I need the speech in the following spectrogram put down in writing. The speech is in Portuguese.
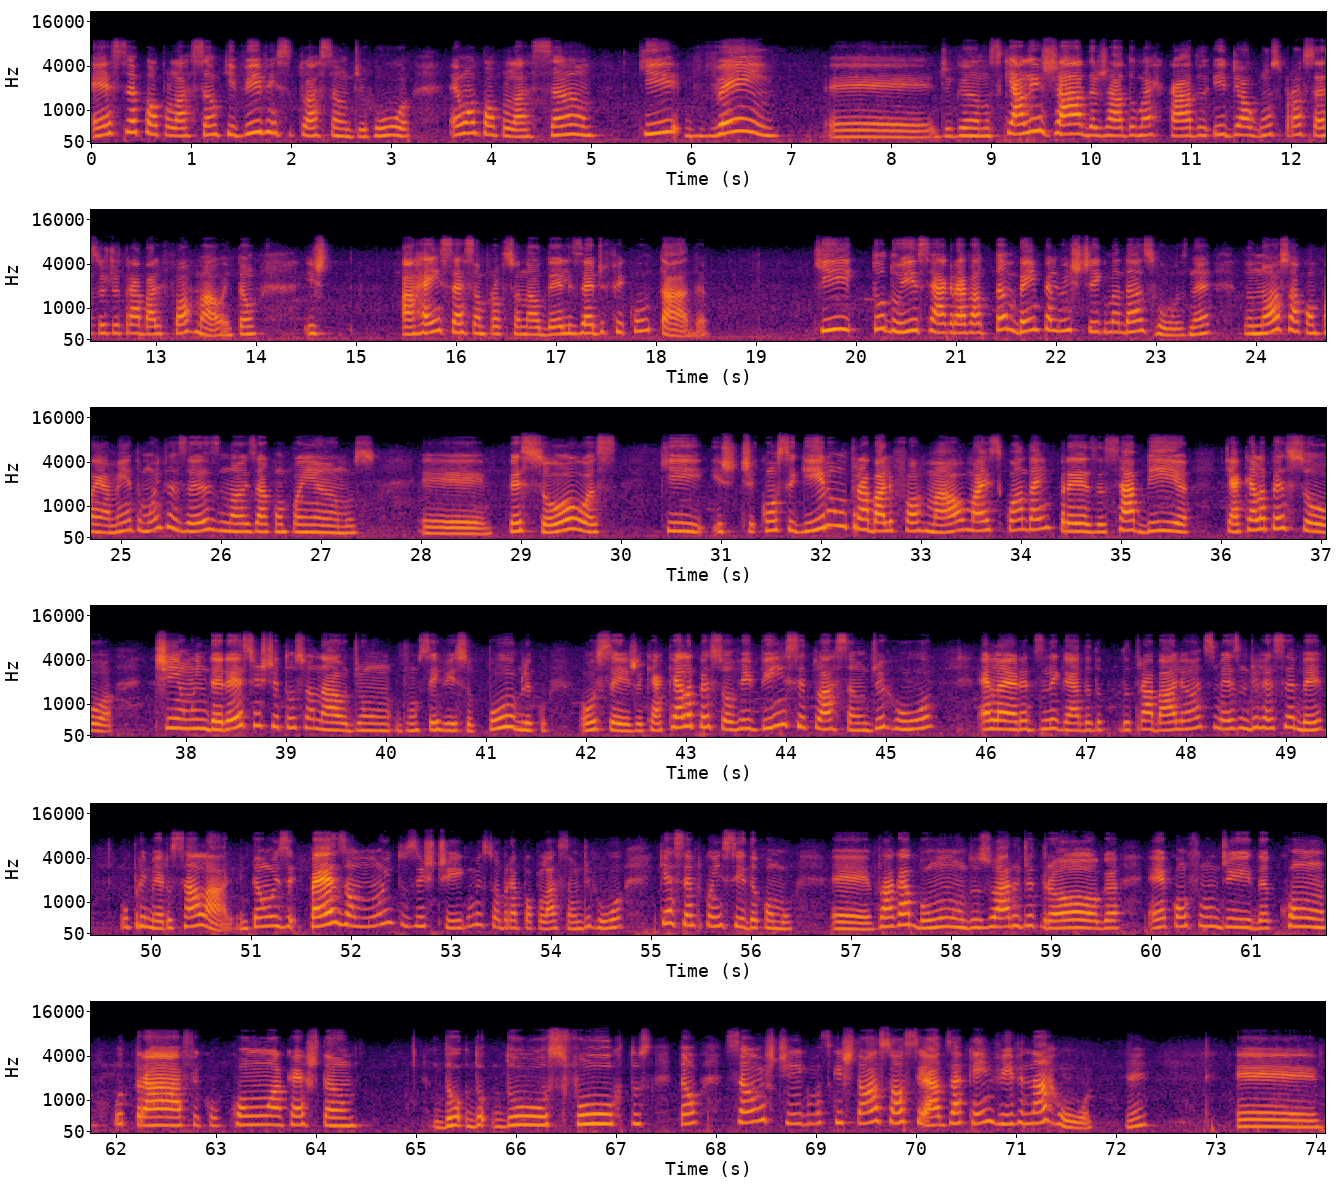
essa população que vive em situação de rua é uma população que vem, é, digamos, que alijada já do mercado e de alguns processos de trabalho formal. Então, a reinserção profissional deles é dificultada. Que tudo isso é agravado também pelo estigma das ruas, né? No nosso acompanhamento, muitas vezes nós acompanhamos é, pessoas que conseguiram o trabalho formal, mas quando a empresa sabia que aquela pessoa tinha um endereço institucional de um, de um serviço público, ou seja, que aquela pessoa vivia em situação de rua, ela era desligada do, do trabalho antes mesmo de receber o primeiro salário. Então, pesam muitos estigmas sobre a população de rua, que é sempre conhecida como é, vagabundo, usuário de droga, é confundida com o tráfico, com a questão do, do, dos furtos. Então, são estigmas que estão associados a quem vive na rua. Né? É,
